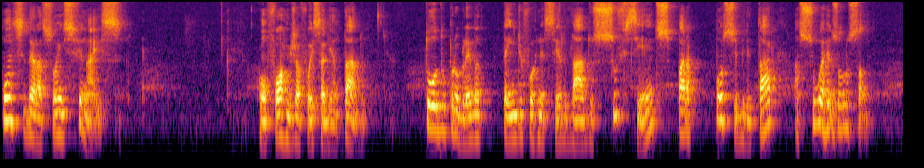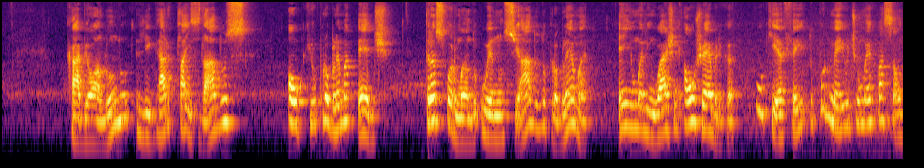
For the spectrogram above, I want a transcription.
Considerações finais. Conforme já foi salientado, todo problema tem de fornecer dados suficientes para possibilitar a sua resolução. Cabe ao aluno ligar tais dados ao que o problema pede, transformando o enunciado do problema em uma linguagem algébrica, o que é feito por meio de uma equação.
